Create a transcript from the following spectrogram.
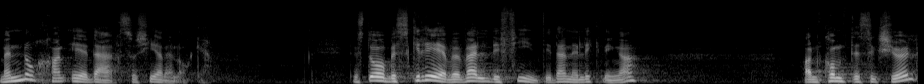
Men når han er der, så skjer det noe. Det står beskrevet veldig fint i denne likninga. Han kom til seg sjøl.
